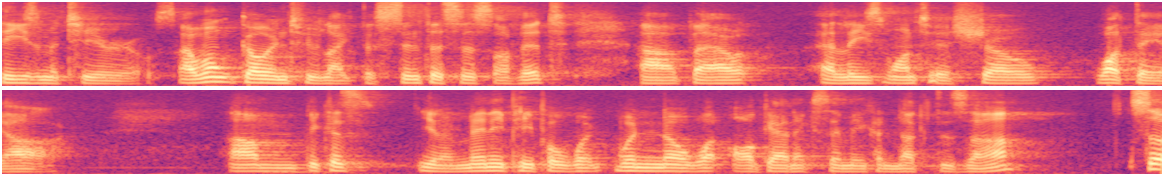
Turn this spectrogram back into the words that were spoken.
these materials. I won't go into like the synthesis of it, uh, but I at least want to show what they are. Um, because you know, many people wouldn't know what organic semiconductors are. So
